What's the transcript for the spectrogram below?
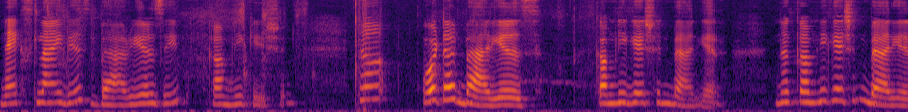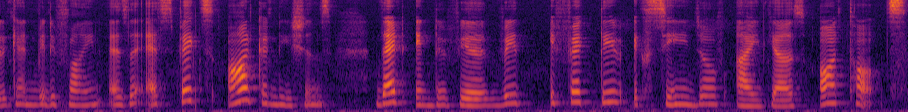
Next slide is barriers in communication. Now, what are barriers? Communication barrier. Now, communication barrier can be defined as the aspects or conditions that interfere with effective exchange of ideas or thoughts.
